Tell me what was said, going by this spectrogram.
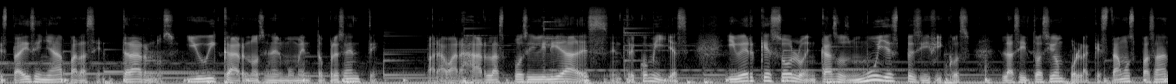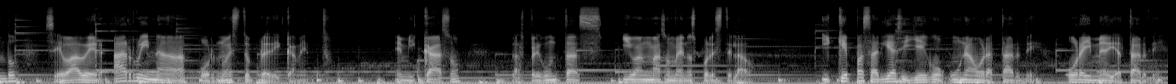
está diseñada para centrarnos y ubicarnos en el momento presente para barajar las posibilidades, entre comillas, y ver que solo en casos muy específicos la situación por la que estamos pasando se va a ver arruinada por nuestro predicamento. En mi caso, las preguntas iban más o menos por este lado. ¿Y qué pasaría si llego una hora tarde, hora y media tarde?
